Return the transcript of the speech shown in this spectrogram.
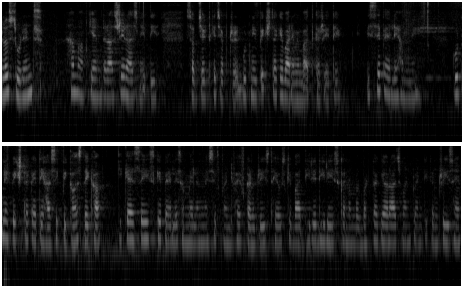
हेलो स्टूडेंट्स हम आपके अंतर्राष्ट्रीय राजनीति सब्जेक्ट के चैप्टर गुट निरपेक्षता के बारे में बात कर रहे थे। इससे पहले हमने गुट निरपेक्षता का ऐतिहासिक विकास देखा कि कैसे इसके पहले सम्मेलन में सिर्फ़ 25 कंट्रीज़ थे, उसके बाद धीरे धीरे इसका नंबर बढ़ता गया और आज 120 कंट्रीज़ हैं।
